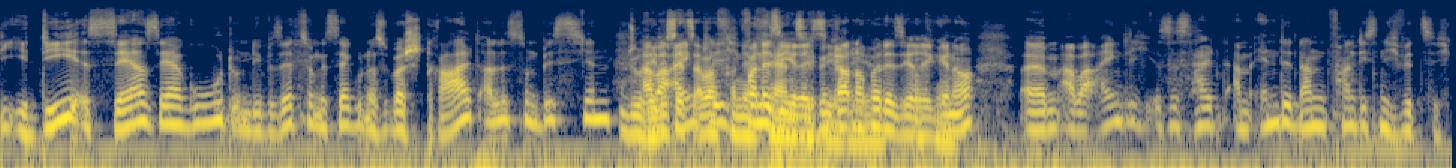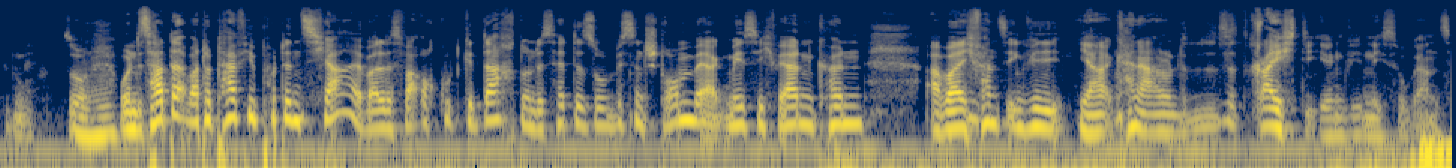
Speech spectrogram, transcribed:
die Idee ist sehr, sehr gut und die Besetzung ist sehr gut und das überstrahlt alles so ein bisschen. Du aber redest jetzt aber eigentlich von der Serie. Ich bin gerade noch bei der. Serie, Okay. genau. Ähm, aber eigentlich ist es halt am Ende dann fand ich es nicht witzig genug. So. Mhm. Und es hatte aber total viel Potenzial, weil es war auch gut gedacht und es hätte so ein bisschen Stromberg-mäßig werden können. Aber ich fand es irgendwie, ja, keine Ahnung, das reichte irgendwie nicht so ganz.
